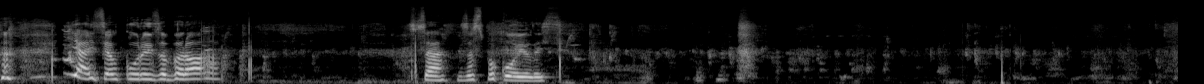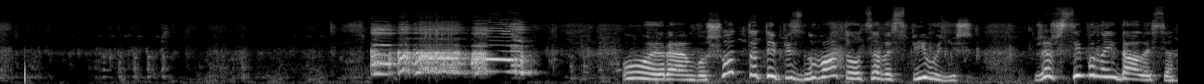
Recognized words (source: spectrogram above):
яйця в кури забирала. Все, заспокоїлись. Ой, Рембо, що то ти пізнувато оце виспівуєш? Вже ж всі понаїдалися.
